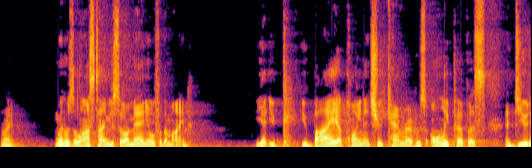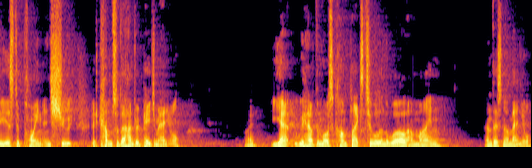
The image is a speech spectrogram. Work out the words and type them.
Right? When was the last time you saw a manual for the mind? Yet you, you buy a point and shoot camera whose only purpose and duty is to point and shoot. It comes with a 100 page manual. Right? Yet we have the most complex tool in the world, our mind, and there's no manual.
